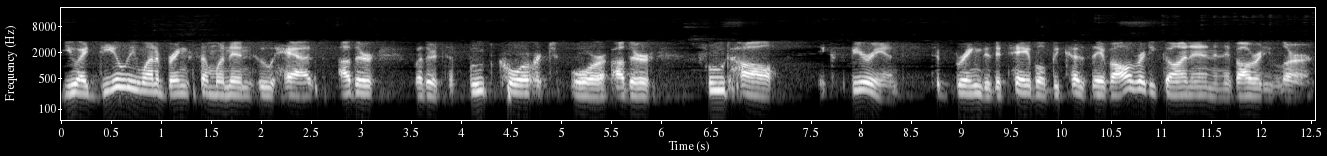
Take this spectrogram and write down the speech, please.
You ideally want to bring someone in who has other, whether it's a food court or other food hall experience to bring to the table because they've already gone in and they've already learned.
